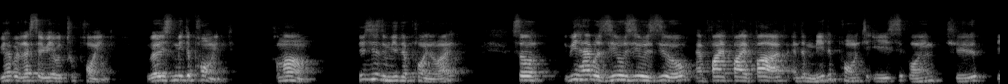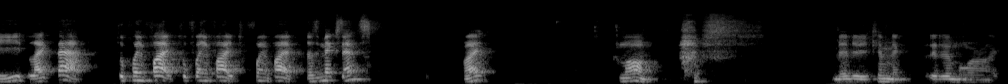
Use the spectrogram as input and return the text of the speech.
We have, let's say we have two point. Where is midpoint? Come on, this is the midpoint, right? So we have a 0, 0, 0 and 5, 5, 5, and the midpoint is going to be like that. 2.5, 2.5, 2.5. Does it make sense? Right? Come on. Maybe we can make a little more like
